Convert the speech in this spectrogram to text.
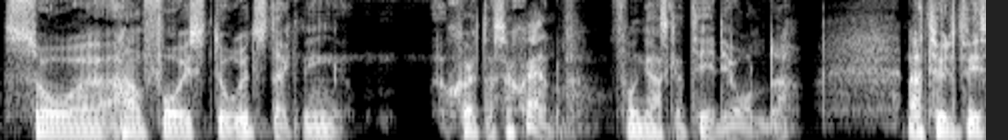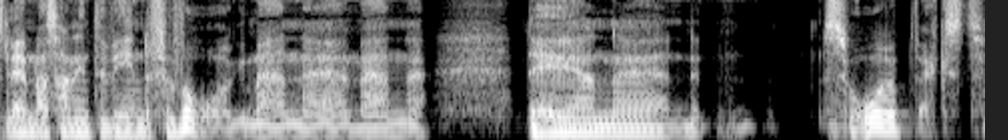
Så eh, han får i stor utsträckning sköta sig själv från ganska tidig ålder. Naturligtvis lämnas han inte vind för våg, men, eh, men det är en eh, svår uppväxt.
